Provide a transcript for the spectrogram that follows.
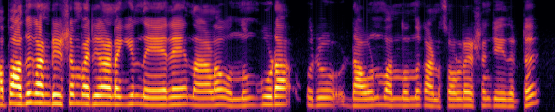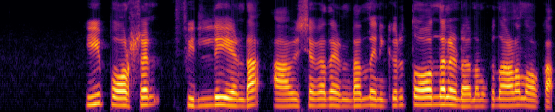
അപ്പോൾ അത് കണ്ടീഷൻ വരികയാണെങ്കിൽ നേരെ നാളെ ഒന്നും കൂടെ ഒരു ഡൗൺ വന്നൊന്ന് കൺസോൾട്ടേഷൻ ചെയ്തിട്ട് ഈ പോർഷൻ ഫില്ല് ചെയ്യേണ്ട ആവശ്യകത ഉണ്ടെന്ന് എനിക്കൊരു തോന്നലുണ്ട്. നമുക്ക് നാളെ നോക്കാം.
